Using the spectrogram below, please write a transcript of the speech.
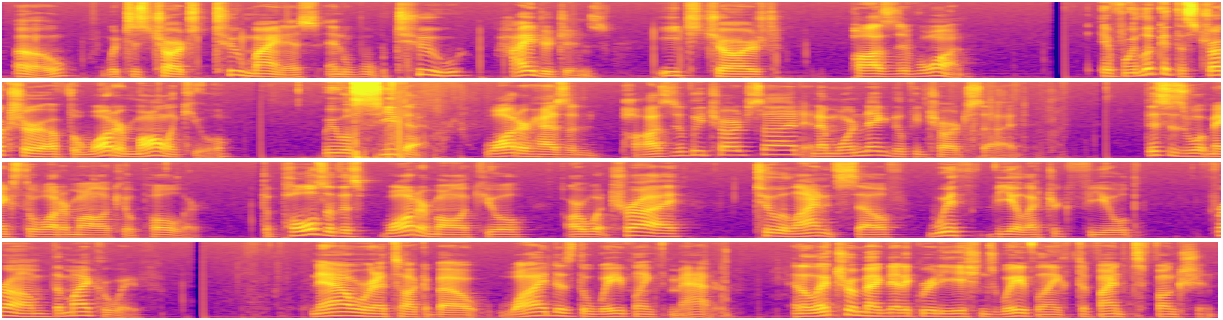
O, which is charged 2 minus, and two hydrogens, each charged positive 1. If we look at the structure of the water molecule, we will see that water has a positively charged side and a more negatively charged side. This is what makes the water molecule polar. The poles of this water molecule are what try to align itself with the electric field from the microwave. Now we're going to talk about why does the wavelength matter? An electromagnetic radiation's wavelength defines its function.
